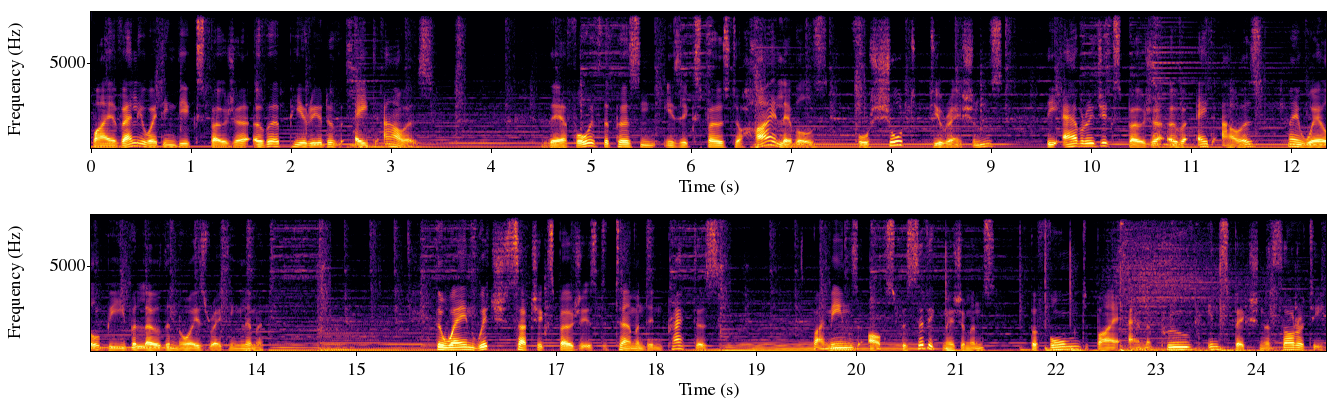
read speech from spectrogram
by evaluating the exposure over a period of 8 hours. Therefore, if the person is exposed to high levels for short durations, the average exposure over 8 hours may well be below the noise rating limit. The way in which such exposure is determined in practice by means of specific measurements performed by an approved inspection authority.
